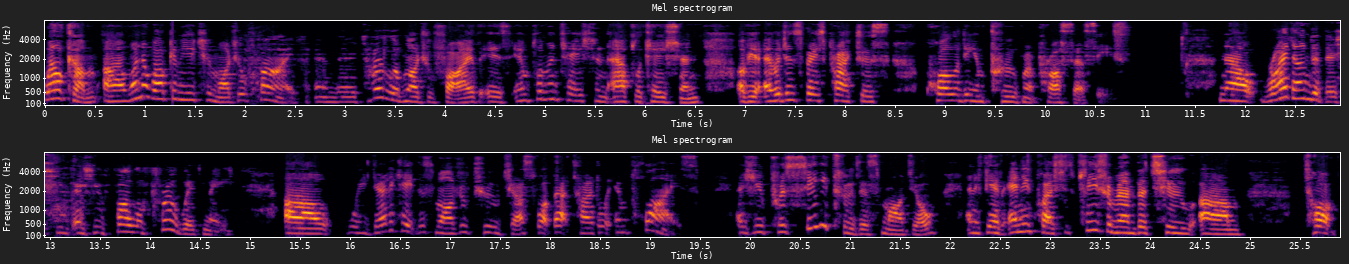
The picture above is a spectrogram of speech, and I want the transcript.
Welcome. I want to welcome you to Module 5. And the title of Module 5 is Implementation Application of Your Evidence-Based Practice Quality Improvement Processes. Now, right under this, you, as you follow through with me, uh, we dedicate this module to just what that title implies. As you proceed through this module, and if you have any questions, please remember to um, talk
